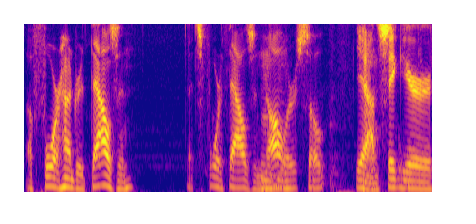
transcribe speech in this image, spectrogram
of four hundred thousand, that's four dollars. So Yeah, figure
